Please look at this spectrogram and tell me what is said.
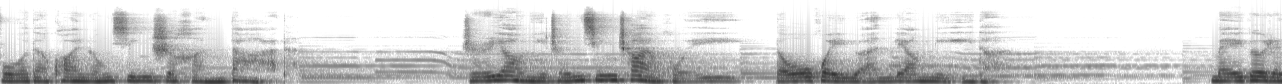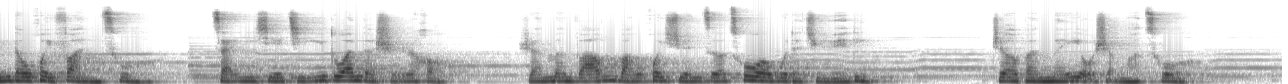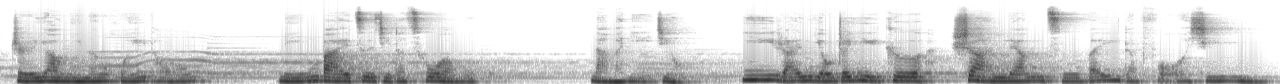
佛的宽容心是很大的，只要你诚心忏悔，都会原谅你的。每个人都会犯错，在一些极端的时候，人们往往会选择错误的决定，这本没有什么错。只要你能回头，明白自己的错误，那么你就依然有着一颗善良慈悲的佛心。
